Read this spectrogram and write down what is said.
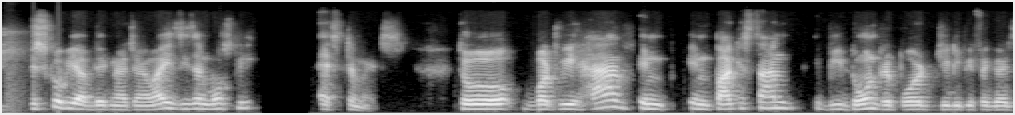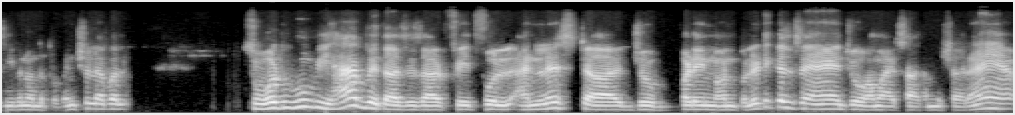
जिसको भी आप देखना चाहें wise these are mostly estimates. So what we have in, in Pakistan, we don't report GDP figures even on the provincial level. So what who we have with us is our faithful analyst, uh, जो बड़े non-politicals हैं, जो हमारे साथ हमेशा रहे हैं.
